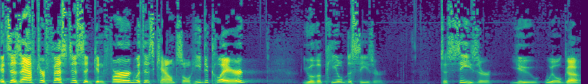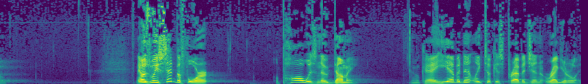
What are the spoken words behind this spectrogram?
It says, After Festus had conferred with his council, he declared, You have appealed to Caesar. To Caesar you will go. Now, as we've said before, Paul was no dummy. Okay? He evidently took his Prevagen regularly.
